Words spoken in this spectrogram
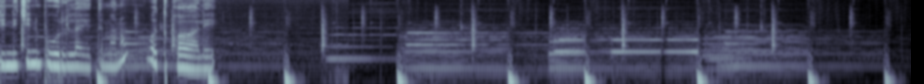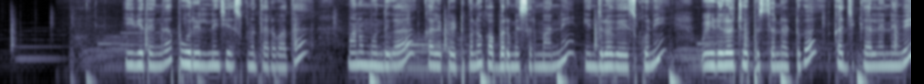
చిన్ని చిన్ని పూరీలు అయితే మనం ఒత్తుకోవాలి. ఈ విధంగా పూరీలని చేసుకున్న తర్వాత మనం ముందుగా కలిపెట్టుకున్న కొబ్బరి మిశ్రమాన్ని ఇందులో వేసుకొని వీడియోలో చూపిస్తున్నట్టుగా కజ్జికాయలు అనేవి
